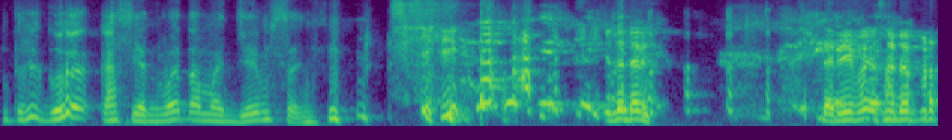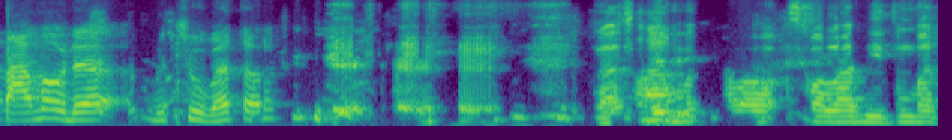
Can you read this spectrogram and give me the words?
Terus gue kasihan banget sama James itu dari dari episode pertama udah lucu banget orang. nggak selamat kalau sekolah di tempat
